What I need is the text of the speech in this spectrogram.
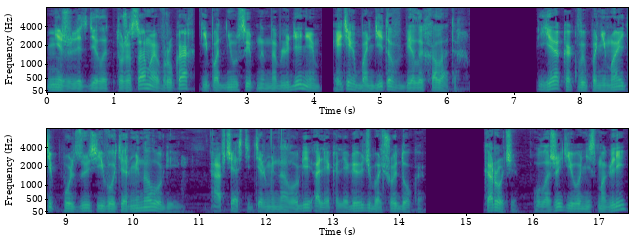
нежели сделать то же самое в руках и под неусыпным наблюдением этих бандитов в белых халатах. Я, как вы понимаете, пользуюсь его терминологией, а в части терминологии Олег Олегович большой дока. Короче, Уложить его не смогли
